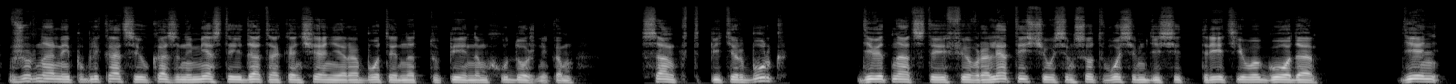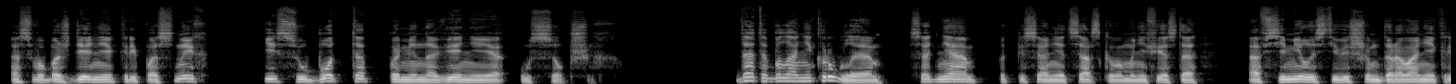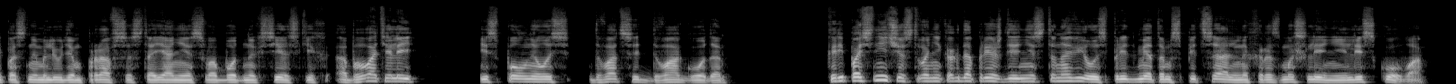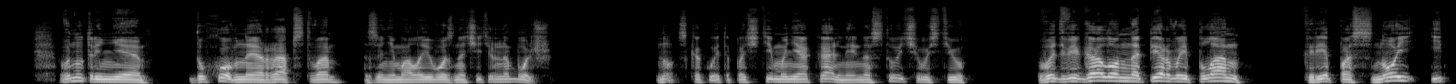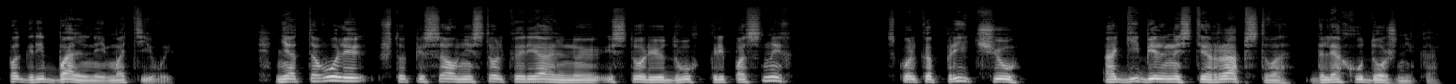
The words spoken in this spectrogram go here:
В журнальной публикации указаны место и дата окончания работы над тупейным художником. Санкт-Петербург, 19 февраля 1883 года, день освобождения крепостных и суббота поминовения усопших. Дата была не круглая, со дня подписания царского манифеста о всемилостивейшем даровании крепостным людям прав состояния свободных сельских обывателей исполнилось 22 года. Крепостничество никогда прежде не становилось предметом специальных размышлений Лескова. Внутреннее духовное рабство занимало его значительно больше. Но с какой-то почти маниакальной настойчивостью выдвигал он на первый план крепостной и погребальный мотивы. Не от того ли, что писал не столько реальную историю двух крепостных, сколько притчу о гибельности рабства для художника.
